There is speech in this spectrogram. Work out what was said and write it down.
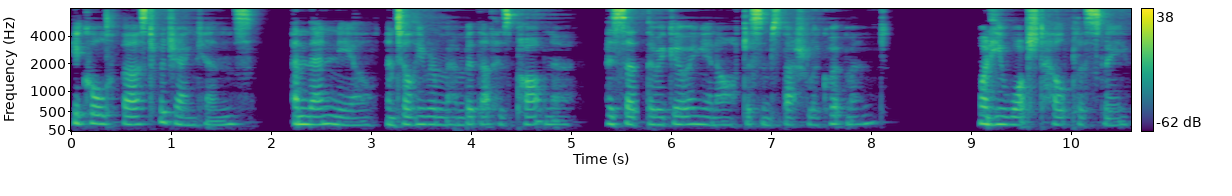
He called first for Jenkins and then Neil until he remembered that his partner had said they were going in after some special equipment. When he watched helplessly,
